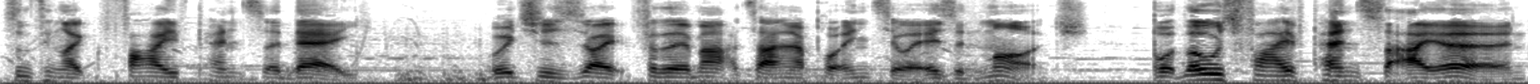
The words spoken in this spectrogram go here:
something like five pence a day, which is like for the amount of time I put into it isn't much. But those five pence that I earn,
